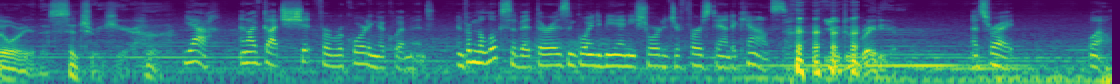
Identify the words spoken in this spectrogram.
Story of the century here, huh? Yeah, and I've got shit for recording equipment. And from the looks of it, there isn't going to be any shortage of first-hand accounts. You do radio. That's right. Well,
